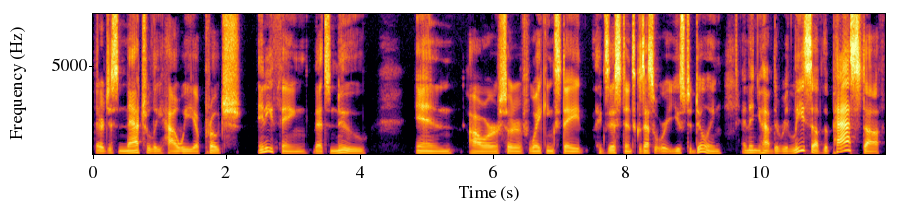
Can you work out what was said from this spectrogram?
that are just naturally how we approach anything that's new in our sort of waking state existence because that's what we're used to doing. And then you have the release of the past stuff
